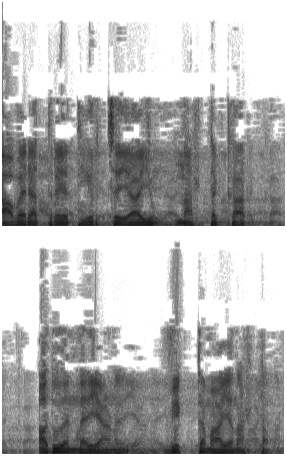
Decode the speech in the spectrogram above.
അവരത്രേ തീർച്ചയായും നഷ്ടക്കാർ. അതുതന്നെയാണ് വ്യക്തമായ നഷ്ടം.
